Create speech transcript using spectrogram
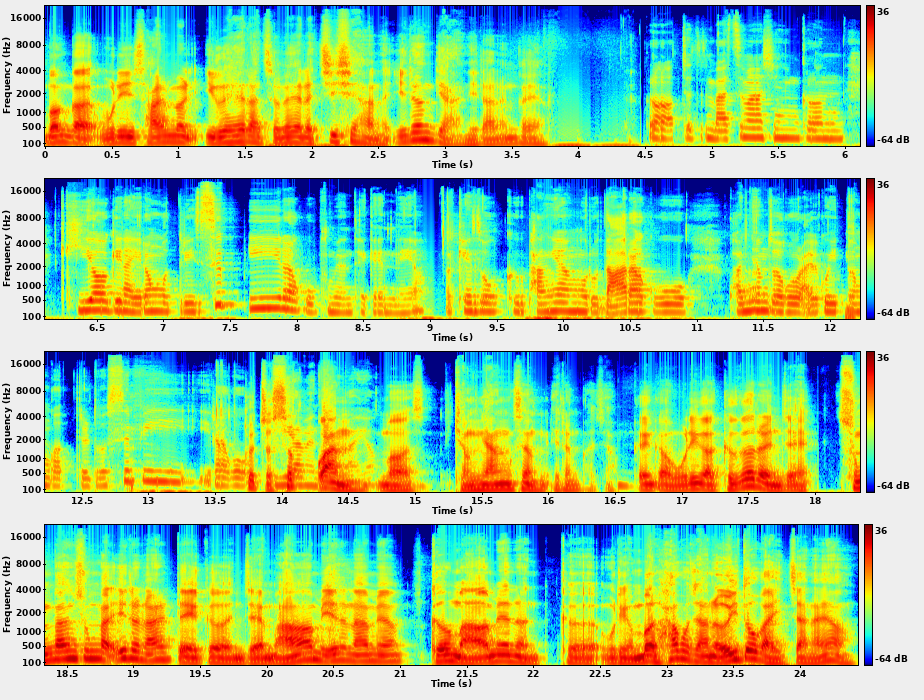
뭔가 우리 삶을 이거 해라 저거 해라 지시하는 이런 게 아니라는 거예요. 그럼 어쨌든 말씀하신 그런 기억이나 이런 것들이 습이라고 보면 되겠네요. 그러니까 계속 그 방향으로 나라고 관념적으로 알고 있던 것들도 습이라고 그렇죠. 습관, 되나요? 뭐 경향성 이런 거죠. 그러니까 우리가 그거를 이제 순간순간 일어날 때 그 이제 마음이 일어나면 그 마음에는 그 우리가 뭘 하고자 하는 의도가 있잖아요.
